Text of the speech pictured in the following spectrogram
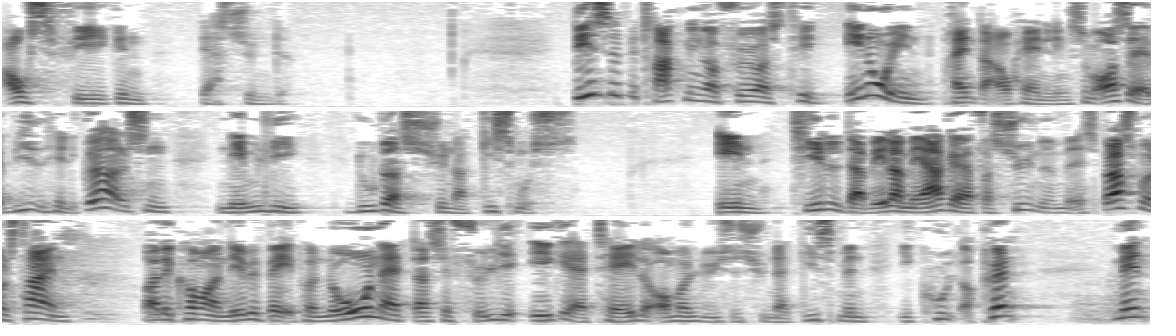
Ausfegen der Sünde. Disse betragtninger fører os til endnu en printerafhandling, som også er vid helliggørelsen, nemlig Luthers synergismus. En titel, der vel at mærke er forsynet med spørgsmålstegn, og det kommer næppe bag på nogen, at der selvfølgelig ikke er tale om at lyse synergismen i kult og køn, men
